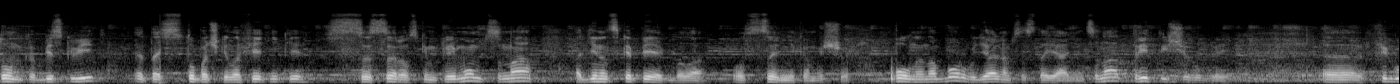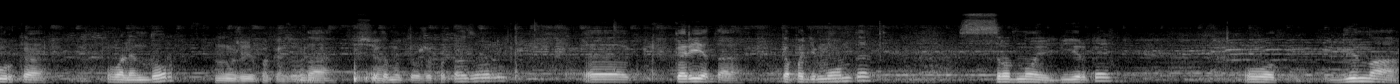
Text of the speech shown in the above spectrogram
Тонко бисквит. Это стопочки лафетники с эсеровским клеймом. Цена 11 копеек была. Вот с ценником еще. Полный набор в идеальном состоянии. Цена 3000 рублей. Э, фигурка Валендорф. Мы уже ее показывали. Да, Всё. это мы тоже показывали. Э, карета Каподимонте с родной биркой. Вот. Длина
